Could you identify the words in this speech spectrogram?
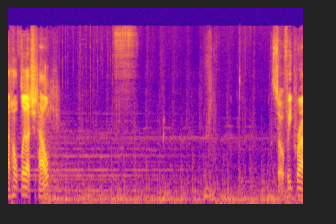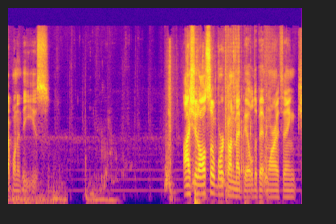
And hopefully that should help. So if we grab one of these... I should also work on my build a bit more, I think.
